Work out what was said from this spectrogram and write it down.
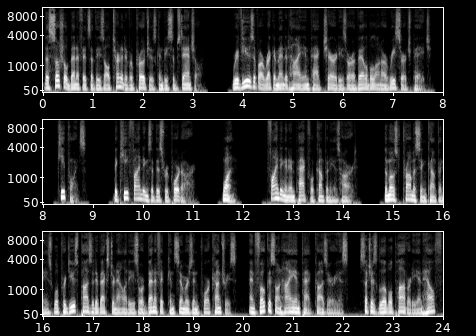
the social benefits of these alternative approaches can be substantial. Reviews of our recommended high impact charities are available on our research page. Key points. The key findings of this report are 1. Finding an impactful company is hard. The most promising companies will produce positive externalities or benefit consumers in poor countries, and focus on high impact cause areas, such as global poverty and health,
